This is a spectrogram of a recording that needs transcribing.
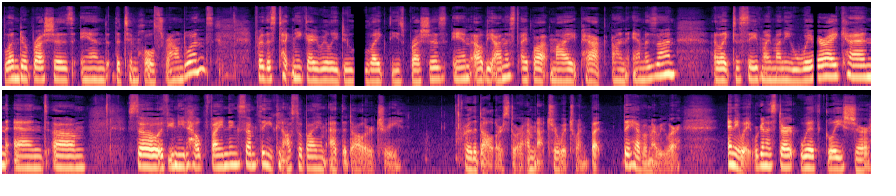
blender brushes, and the Tim Holtz round ones. For this technique, I really do like these brushes, and I'll be honest, I bought my pack on Amazon. I like to save my money where I can, and um, so if you need help finding something, you can also buy them at the Dollar Tree or the dollar store. I'm not sure which one, but they have them everywhere. Anyway, we're going to start with Glacier.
